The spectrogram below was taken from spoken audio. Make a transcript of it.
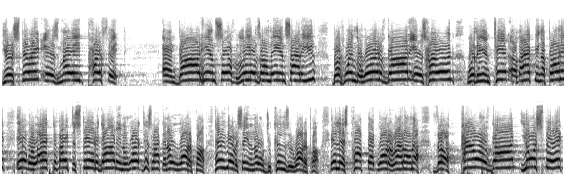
Your spirit is made perfect and God Himself lives on the inside of you. But when the Word of God is heard with the intent of acting upon it, it will activate the Spirit of God and it'll work just like an old water pump. How many of you ever seen an old jacuzzi water pump? It'll just pump that water right on out. The power of God, your spirit,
